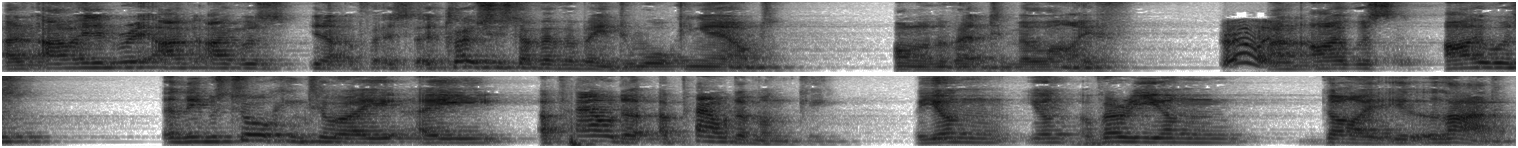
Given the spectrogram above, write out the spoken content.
and I mean, it re- I, I was, you know, it's the closest I've ever been to walking out on an event in my life. Really? And I was, I was, and he was talking to a a, a powder a powder monkey, a young young a very young guy lad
